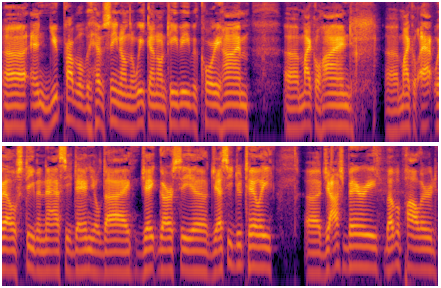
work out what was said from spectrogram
uh, and you probably have seen on the weekend on TV with Corey Heim, uh, Michael Hind, uh, Michael Atwell, Stephen Nasse, Daniel Dye, Jake Garcia, Jesse Dutilli, uh, Josh Berry, Bubba Pollard,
